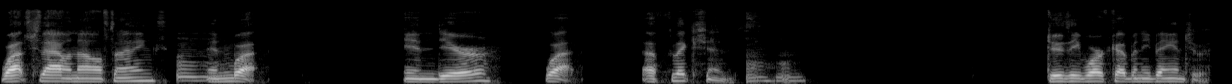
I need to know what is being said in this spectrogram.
Watch thou in all things, Mhm. and what? Endure what? Afflictions. Mhm. Do the work of an evangelist.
